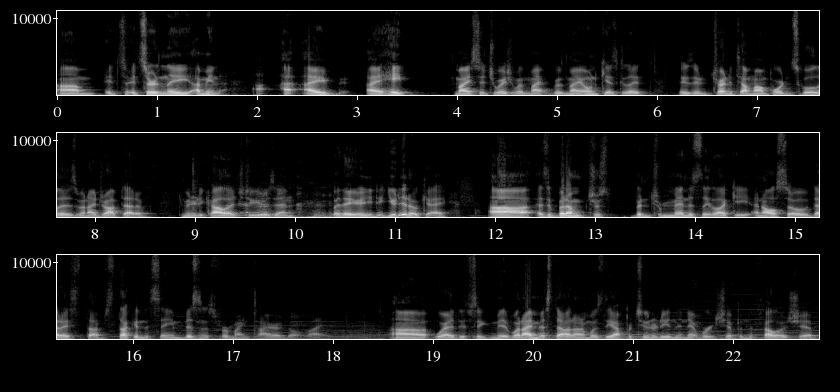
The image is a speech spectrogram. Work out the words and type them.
Um, it's it's certainly. I mean, I, I I hate my situation with my with my own kids because I they're trying to tell them how important school is when I dropped out of community college two years in. But they you did, you did okay. Uh, as a, but I'm just been tremendously lucky, and also that I st- I'm stuck in the same business for my entire adult life. Uh, where the signi- what I missed out on was the opportunity and the networkship and the fellowship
